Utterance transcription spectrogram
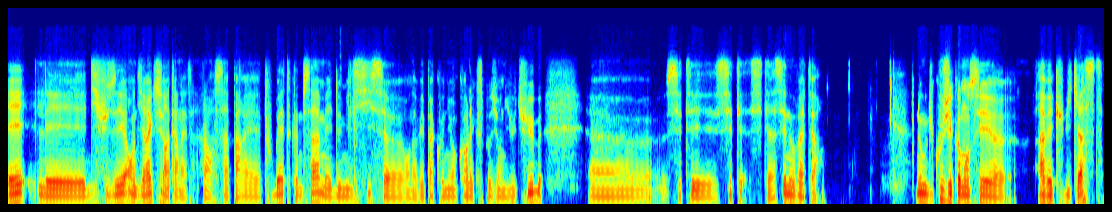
et les diffuser en direct sur Internet. Alors ça paraît tout bête comme ça, mais 2006, euh, on n'avait pas connu encore l'explosion de YouTube. Euh, C'était assez novateur. Donc du coup, j'ai commencé euh, avec Ubicast,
